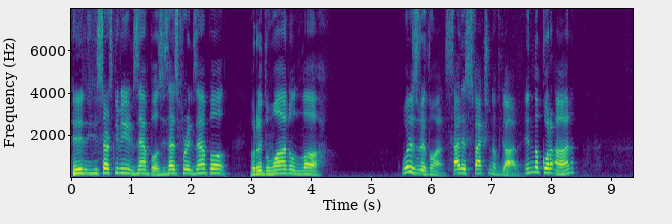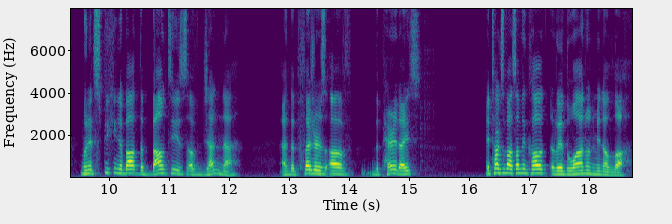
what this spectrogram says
He, he starts giving examples. He says, for example, Ridwanullah. What is Ridwan? Satisfaction of God. In the Quran, when it's speaking about the bounties of Jannah and the pleasures of the paradise, it talks about something called Ridwanun min Allah.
